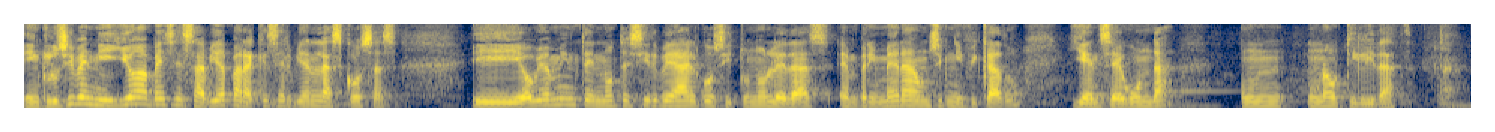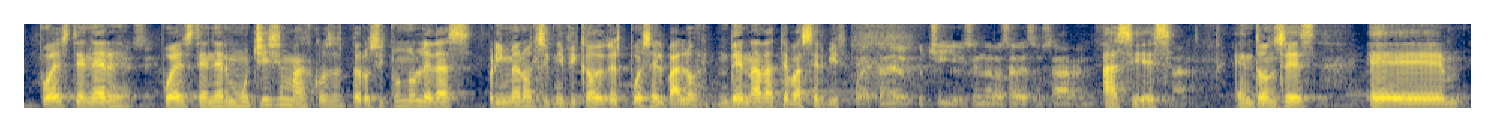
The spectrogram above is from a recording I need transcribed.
Inclusive ni yo a veces sabía para qué servían las cosas. Y obviamente no te sirve algo si tú no le das en primera un significado y en segunda una utilidad. Ah. Puedes tener, puedes tener muchísimas cosas, pero si tú no le das primero el significado y después el valor, de nada te va a servir. Puedes tener el cuchillo y si no lo sabes usar. Así es. Ah. Entonces, eh,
